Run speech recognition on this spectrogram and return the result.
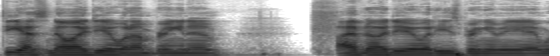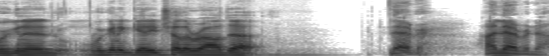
D has no idea what I'm bringing him. I have no idea what he's bringing me, and we're gonna we're gonna get each other riled up. Never. I never know.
